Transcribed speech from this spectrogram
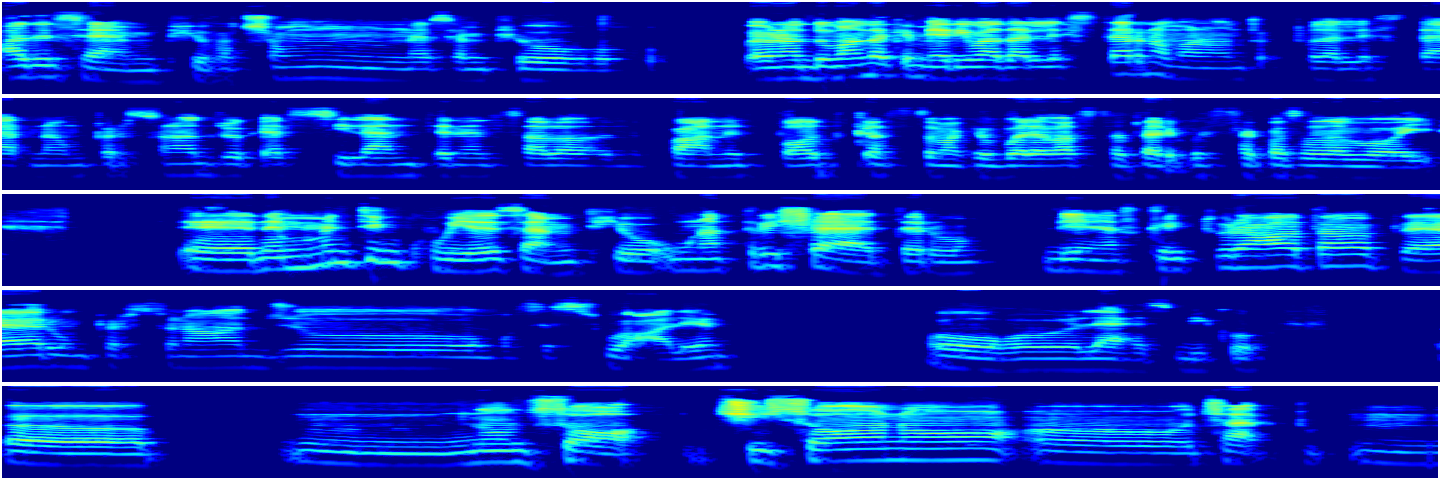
ad esempio, facciamo un esempio, è una domanda che mi arriva dall'esterno, ma non troppo dall'esterno, è un personaggio che è silente nel salone, qua nel podcast, ma che voleva sapere questa cosa da voi. Eh, nel momento in cui, ad esempio, un'attrice etero viene scritturata per un personaggio omosessuale o lesbico, eh, mm, non so, ci sono, eh, cioè, mm,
